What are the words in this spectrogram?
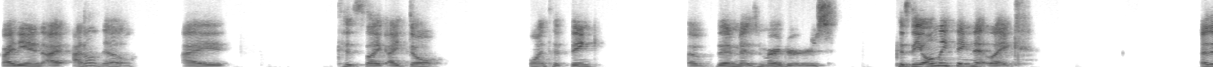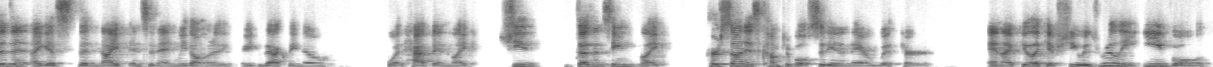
by the end, I I don't know. I because like I don't want to think of them as murderers because the only thing that like other than I guess the knife incident, and we don't really exactly know what happened. Like she doesn't seem like her son is comfortable sitting in there with her, and I feel like if she was really evil,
